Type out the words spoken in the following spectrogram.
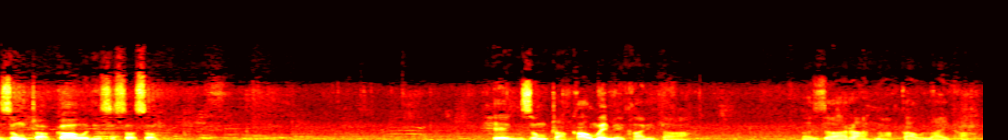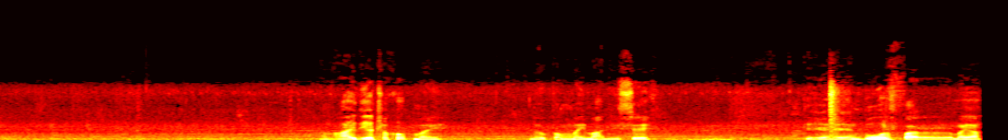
zong tra cao ni so so so. Heng zong tra cao mấy mấy khani ta. Zara na cao lai kha. An idea tra khop mai no pang mai ma ni se ti hen hen bur far maya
